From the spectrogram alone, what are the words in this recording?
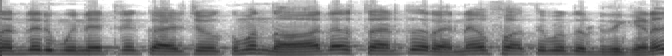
നല്ലൊരു മുന്നേറ്റം കാഴ്ചവെക്കുമ്പോൾ നാലാം സ്ഥാനത്ത് റെന ഫാത്തിമ തുടരുകയാണ്.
